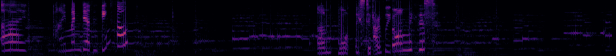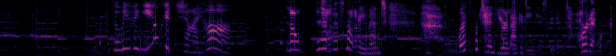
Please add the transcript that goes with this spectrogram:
Uh, Paimon doesn't think so? Um, won't we stay out if we go on like this? So even you get shy, huh? No, no, that's not what I meant. Let's pretend you're an Academia student, hard at work.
